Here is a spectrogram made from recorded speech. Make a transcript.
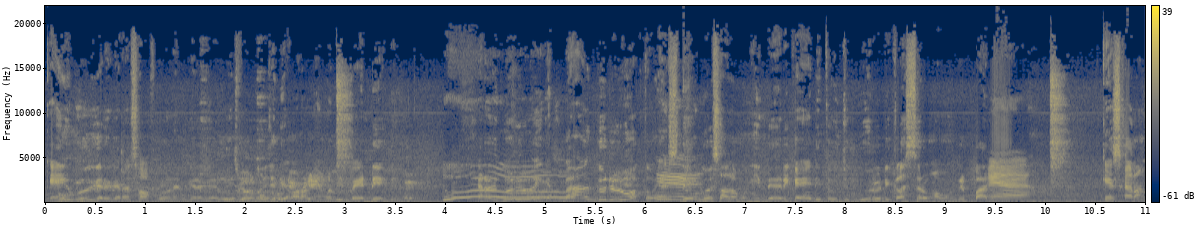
kayaknya gue gara-gara softball dan gara-gara baseball gue jadi orang yang lebih pede deh karena gue dulu inget banget gue dulu waktu Iya. SD gue selalu menghindari kayak ditunjuk guru di kelas suruh ngomong di depan Iya. kayak sekarang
